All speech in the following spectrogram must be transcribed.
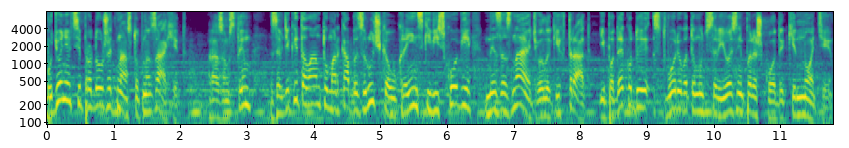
Будьонівці продовжать наступ на захід. Разом з тим, завдяки таланту Марка Безручка українські військові не зазнають великих втрат і подекуди створюватимуть серйозні перешкоди кінноті.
